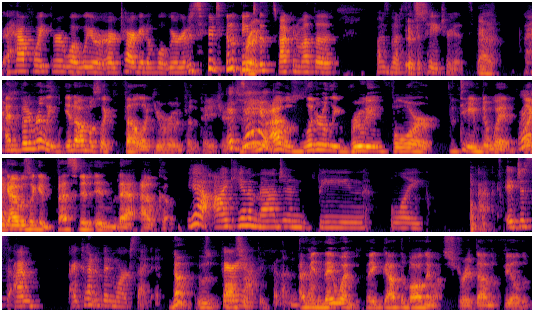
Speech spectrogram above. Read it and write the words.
halfway through what we were our target of what we were going to do tonight. Right. Just talking about the, I was about to say It's- the Patriots, but And but really, it almost like felt like you were rooting for the Patriots. It did. You- I was literally rooting for the team to win. Right. Like I was like invested in that outcome. yeah, I can't imagine being like, it just I'm I couldn't have been more excited. No, it was Very awesome. happy for them. I mean, they went, they got the ball and they went straight down the field, and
